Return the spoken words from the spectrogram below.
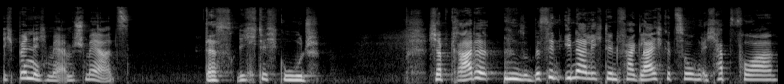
Ich bin nicht mehr im Schmerz. Das ist richtig gut. Ich habe gerade so ein bisschen innerlich den Vergleich gezogen. Ich habe vor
